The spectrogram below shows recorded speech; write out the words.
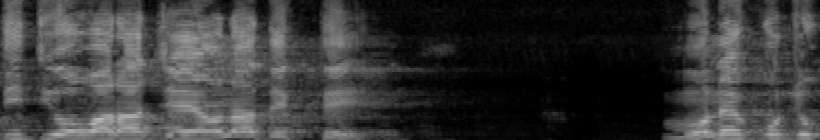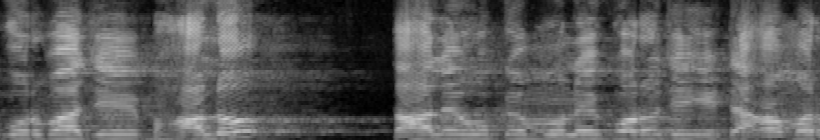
দ্বিতীয়বার যেও না দেখতে। মনে কুচু করবা যে ভালো, তাহলে ওকে মনে করো যে এটা আমার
